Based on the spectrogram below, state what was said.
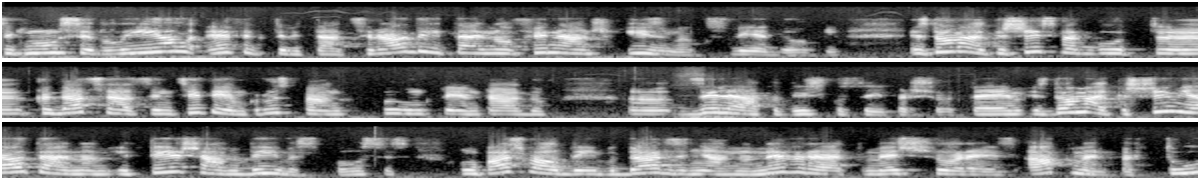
cik mums ir liela efektivitātes rādītāji no finanšu izmaksu viedokļa. Es domāju, ka šis varbūt, eh, kad atstāsim citiem krustpunktiem tādu uh, dziļāku diskusiju par šo tēmu, es domāju, ka šim jautājumam ir tiešām divas puses. Un pašvaldību dārziņā nu nevarētu mēs šoreiz akmeni par to,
